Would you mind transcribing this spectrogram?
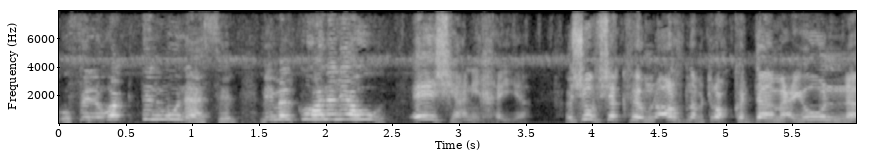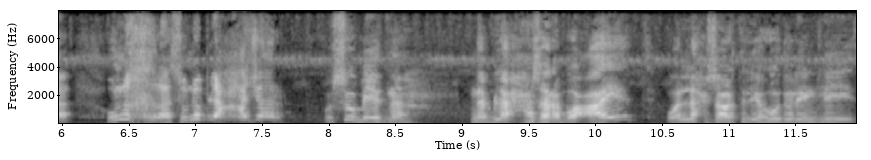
وفي الوقت المناسب بيملكوها لليهود إيش يعني خيا؟ نشوف شكفة من أرضنا بتروح قدام عيوننا ونخرس ونبلع حجر. وشو بيدنا؟ نبلع حجر أبو عايد ولا حجارة اليهود والإنجليز؟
